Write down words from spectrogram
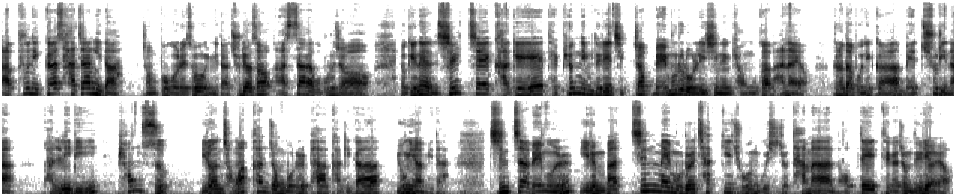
아프니까 사장이다. 점포거래소입니다. 줄여서 아싸라고 부르죠. 여기는 실제 가게의 대표님들이 직접 매물을 올리시는 경우가 많아요. 그러다 보니까 매출이나 관리비, 평수, 이런 정확한 정보를 파악하기가 용이합니다. 진짜 매물, 이른바 찐 매물을 찾기 좋은 곳이죠. 다만 업데이트가 좀 느려요.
